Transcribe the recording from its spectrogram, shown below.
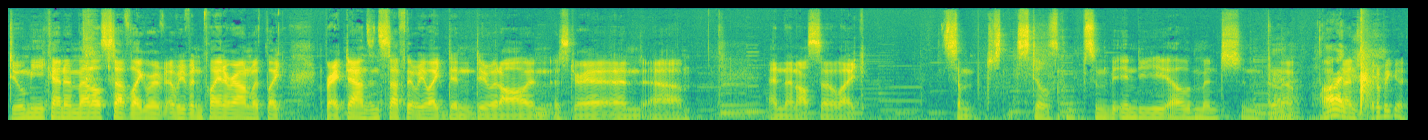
doomy kind of metal stuff. Like we're, we've been playing around with like breakdowns and stuff that we like didn't do at all in Australia, and um, and then also like some just still some, some indie elements and I don't know. All right. kinds. It'll be good.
